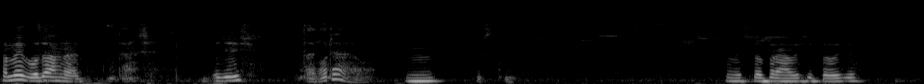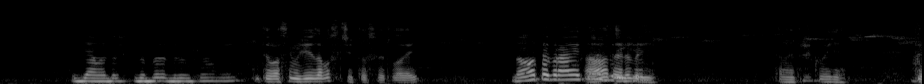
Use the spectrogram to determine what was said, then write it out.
Tam je voda hned. Ukáž. Vidíš? To je voda, jo. Hm. Hustý. Jsem myslel právě si to, že si děláme trošku dobrodružů. Ty to vlastně můžeš zaostřit, to světlo, viď? No, to je právě jako No, to je že- dobrý. Tam je trošku vidět. Ty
